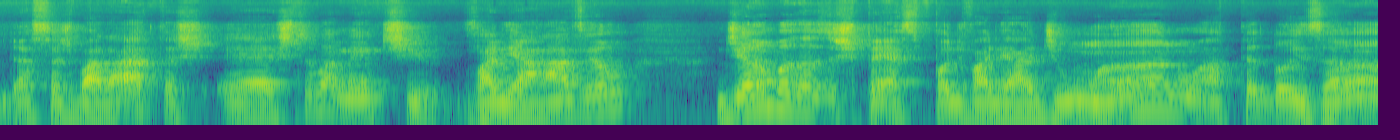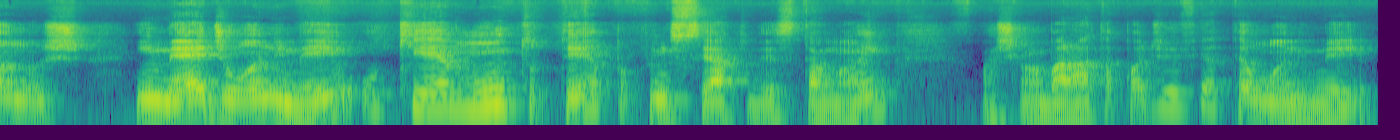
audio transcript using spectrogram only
dessas baratas é extremamente variável. De ambas as espécies pode variar de um ano até dois anos, em média um ano e meio, o que é muito tempo para um inseto desse tamanho. Acho que uma barata pode viver até um ano e meio,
